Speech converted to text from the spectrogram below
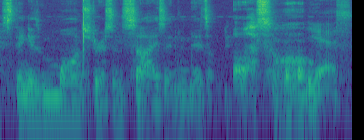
This thing is monstrous in size and it's awesome. Yes.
